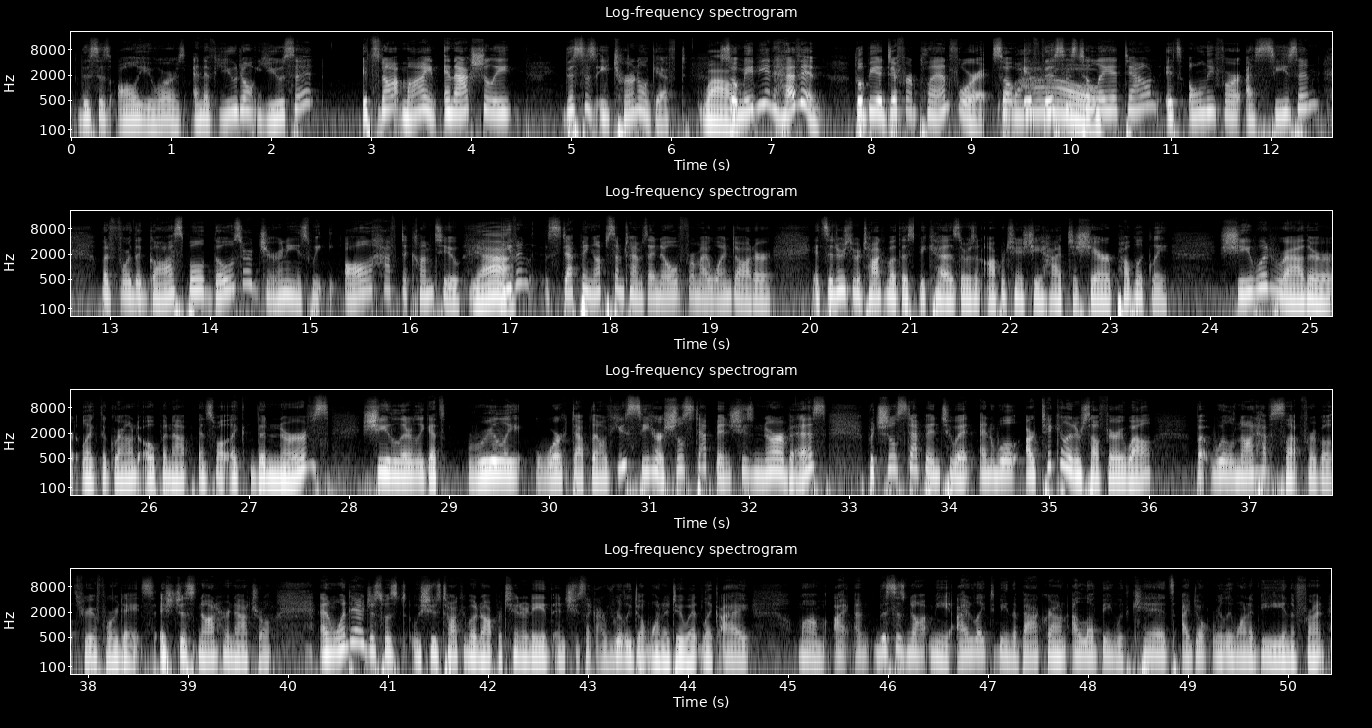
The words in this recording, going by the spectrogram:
this is all yours." And if you don't use it, it's not mine. And actually, this is eternal gift. Wow. So maybe in heaven, there'll be a different plan for it. So if this is to lay it down, it's only for a season. But for the gospel, those are journeys we all have to come to. Yeah. Even stepping up sometimes. I know for my one daughter, it's interesting we're talking about this because there was an opportunity she had to share publicly. She would rather like the ground open up and swallow like the nerves. She literally gets really worked up. Now, if you see her, she'll step in. She's nervous, but she'll step into it and will articulate herself very well but will not have slept for about three or four days. It's just not her natural. And one day I just was, she was talking about an opportunity and she's like, I really don't want to do it. Like I, mom, I, I'm, this is not me. I like to be in the background. I love being with kids. I don't really want to be in the front.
